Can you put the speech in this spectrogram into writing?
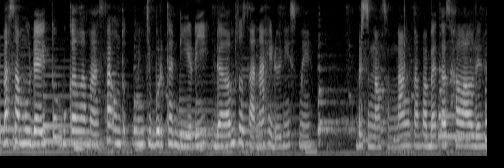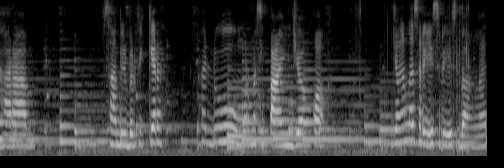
Masa muda itu bukanlah masa untuk menceburkan diri dalam suasana hedonisme. Bersenang-senang tanpa batas halal dan haram. Sambil berpikir aduh umur masih panjang kok. Janganlah serius-serius banget.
